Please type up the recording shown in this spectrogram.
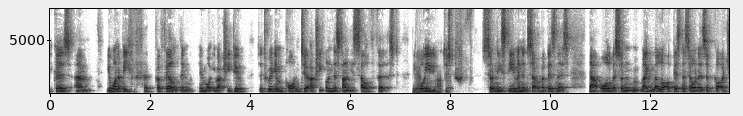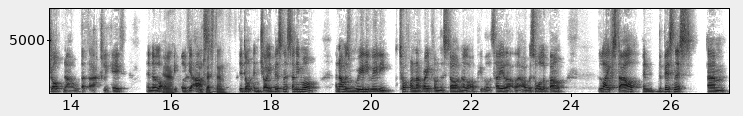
because um, you want to be f- fulfilled in, in what you actually do. So it's really important to actually understand yourself first before yeah, you just suddenly steam in and set up a business. That all of a sudden, like a lot of business owners have got a job now that they actually hate, and a lot yeah. of people, if you ask, they don't enjoy business anymore. And I was really, really tough on that right from the start. And a lot of people will tell you that. Like I was all about lifestyle and the business um,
